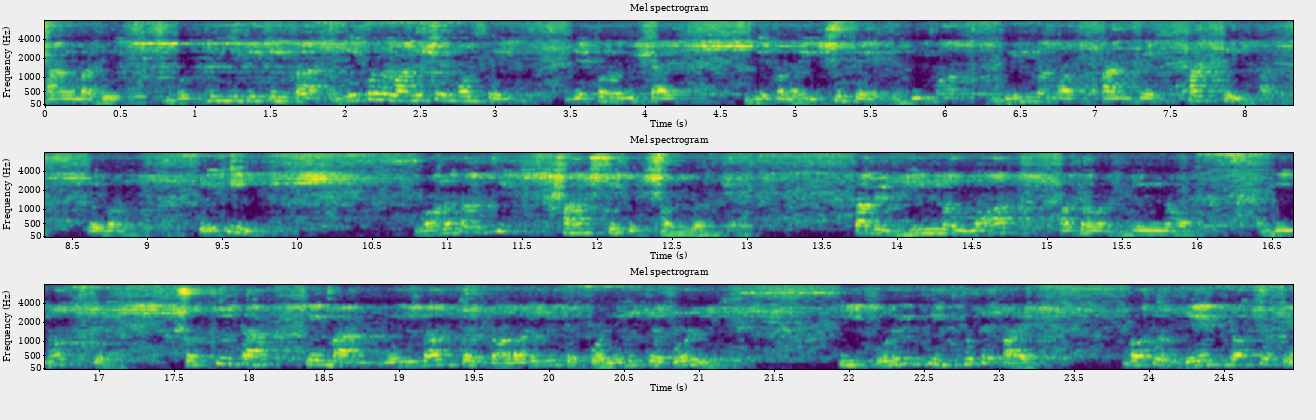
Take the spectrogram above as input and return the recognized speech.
সাংবাদিক, বুদ্ধিজীবী কিংবা যে কোনো মানুষের মধ্যেই যে কোনো বিষয়, যে কোনো ইস্যুতে দ্বিমত ভিন্ন মত থাকবে, থাকতেই পারে এবং এটি গণতান্ত্রিক সংস্কৃতির সৌন্দর্য। তবে ভিন্ন মত অথবা ভিন্ন দ্বিমতকে শত্রুতা কিংবা নির্লজ্জ দলাদলিতে পরিণত করলে কি পরিণতি হতে পারে, গত দেড় দশকে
